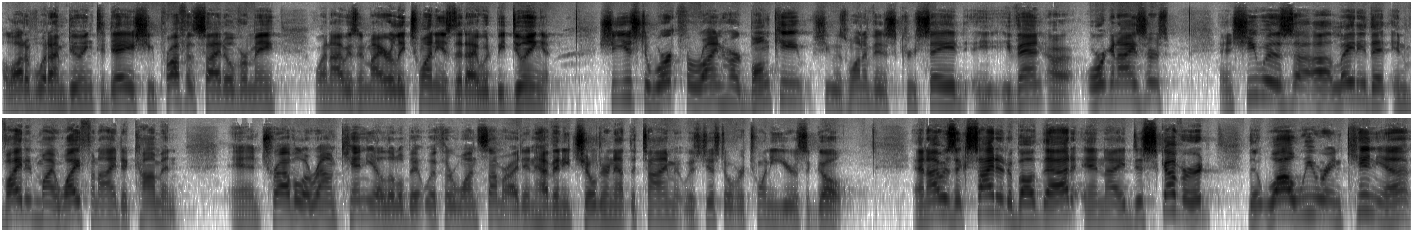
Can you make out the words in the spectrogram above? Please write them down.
A lot of what I'm doing today, she prophesied over me when I was in my early 20s that I would be doing it. She used to work for Reinhard Bonnke. She was one of his crusade event uh, organizers. And she was a lady that invited my wife and I to come and, and travel around Kenya a little bit with her one summer. I didn't have any children at the time, it was just over 20 years ago. And I was excited about that, and I discovered that while we were in Kenya,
